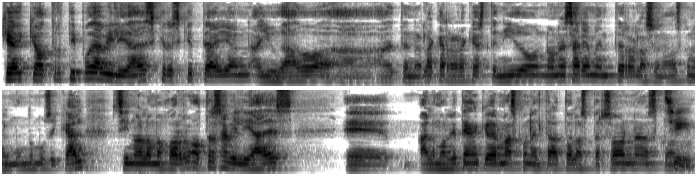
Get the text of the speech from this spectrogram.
¿Qué, ¿Qué, otro tipo de habilidades crees que te hayan ayudado a, a, tener la carrera que has tenido, no necesariamente relacionadas con el mundo musical, sino a lo mejor otras habilidades, eh, a lo mejor que tengan que ver más con el trato de las personas, con, sí,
